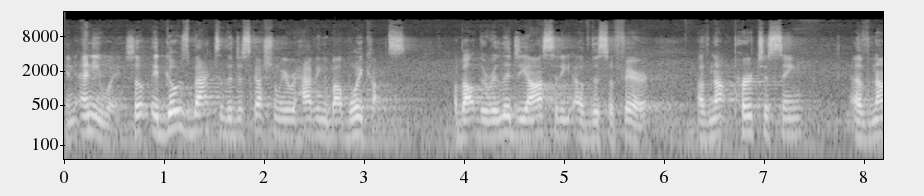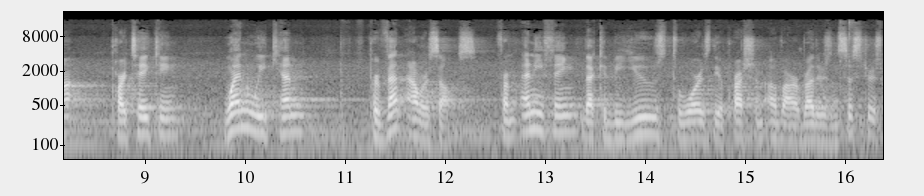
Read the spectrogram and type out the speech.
in any way. So it goes back to the discussion we were having about boycotts, about the religiosity of this affair, of not purchasing, of not partaking, when we can prevent ourselves from anything that could be used towards the oppression of our brothers and sisters.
